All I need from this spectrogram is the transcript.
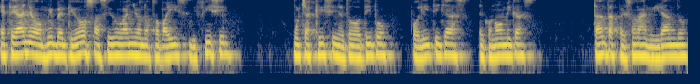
Este año 2022 ha sido un año en nuestro país difícil, muchas crisis de todo tipo, políticas, económicas, tantas personas emigrando,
